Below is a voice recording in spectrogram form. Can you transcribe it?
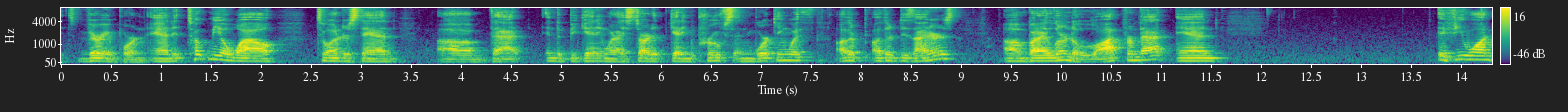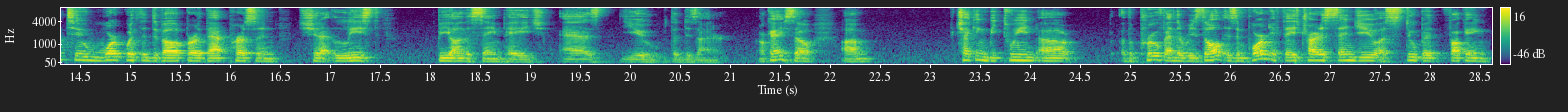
It's very important. And it took me a while to understand uh, that in the beginning when I started getting proofs and working with other other designers. Um, but I learned a lot from that. And if you want to work with the developer, that person should at least be on the same page as you, the designer. Okay, so um, checking between uh, the proof and the result is important. If they try to send you a stupid fucking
